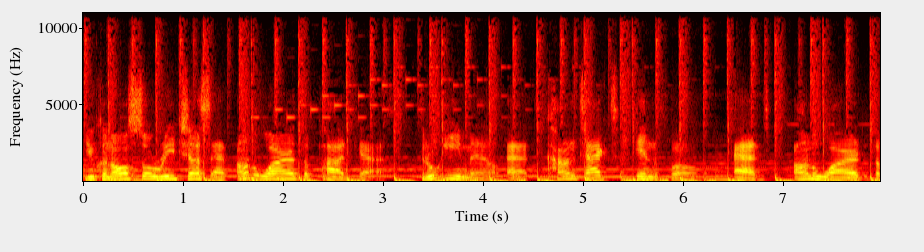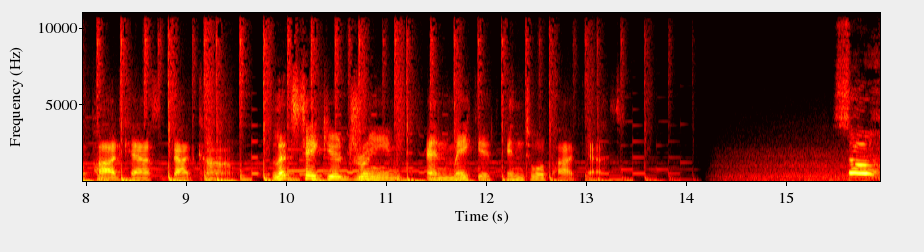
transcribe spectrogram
You can also reach us at Unwired the Podcast through email at contactinfo at unwiredthepodcast.com. Let's take your dream and make it into a podcast. So,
